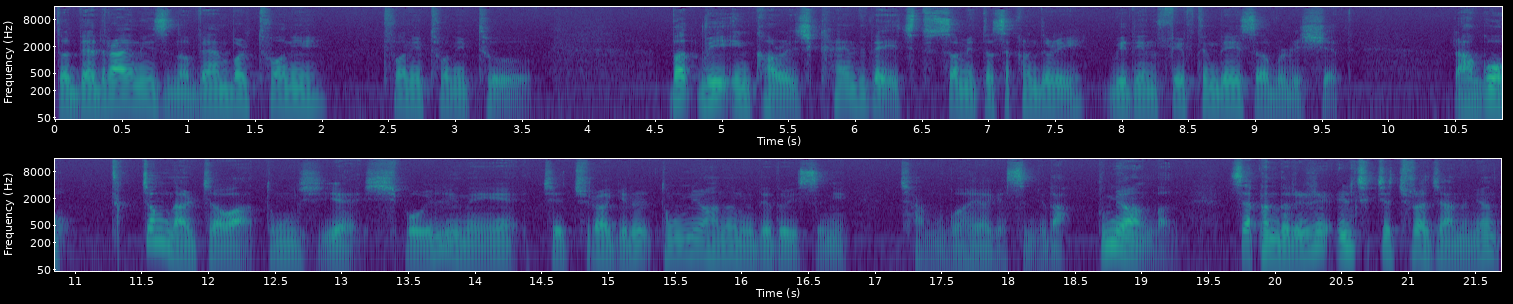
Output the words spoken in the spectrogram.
the deadline is November 20, 2022 but we encourage candidates to submit the secondary within 15 days of receipt 라고 특정 날짜와 동시에 15일 이내에 제출하기를 독려하는 의대도 있으니 참고해야겠습니다. 분명한 건 세컨더리를 일찍 제출하지 않으면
